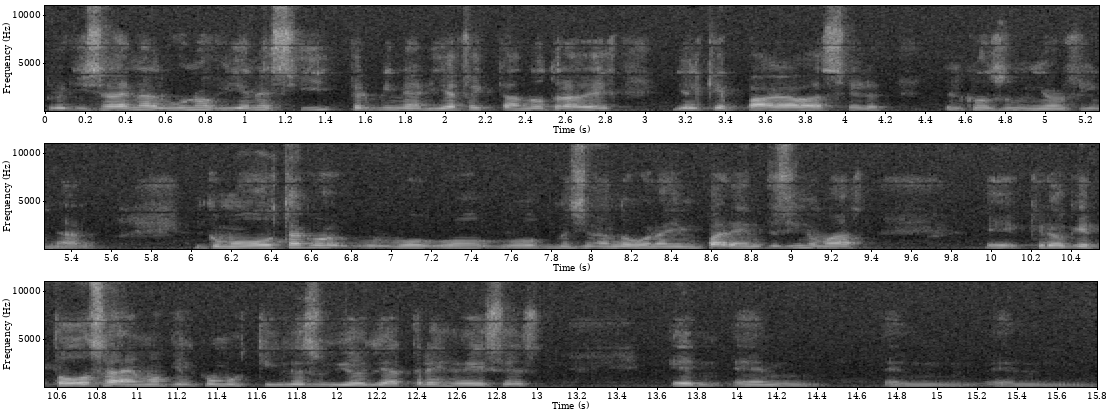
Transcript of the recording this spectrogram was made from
pero quizás en algunos bienes sí terminaría afectando otra vez y el que paga va a ser el consumidor final. Y como vos estás vos, mencionando, bueno, hay un paréntesis nomás, eh, creo que todos sabemos que el combustible subió ya tres veces. En, en, en,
